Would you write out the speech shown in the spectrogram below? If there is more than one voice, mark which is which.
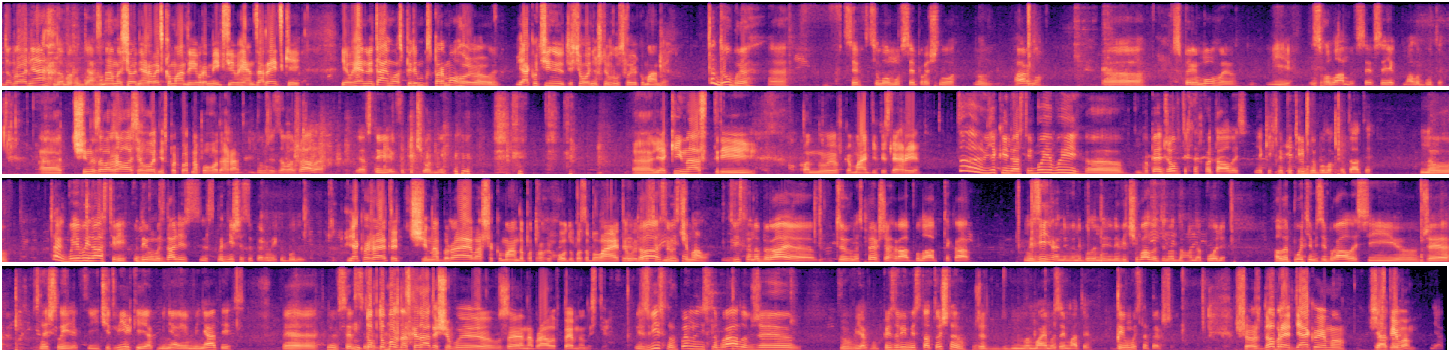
Speaker 1: Доброго дня.
Speaker 2: Доброго дня.
Speaker 1: З нами сьогодні гравець команди Євромікс Євген Зарецький. Євген, вітаємо вас з перемогою.
Speaker 2: Дякую.
Speaker 1: Як оцінюєте сьогоднішню гру своєї команди?
Speaker 2: Та добре. Е, Це в цілому все пройшло ну, гарно. Е, З перемогою і з голами, все, все як мало бути.
Speaker 1: Е, Чи не заважала сьогодні спекотна погода грати?
Speaker 2: Дуже заважало. Я стою як запечений.
Speaker 1: Е, Який настрій панує в команді після гри?
Speaker 2: Та який настрій бойовий. Е, Опять жовтих не хваталось, яких не потрібно було хватати. Ну, так, бойовий настрій. Подивимось, далі с- складніші суперники будуть.
Speaker 1: Як вважаєте, чи набирає ваша команда потрохи ходу? Бо забуваєте ви
Speaker 2: Е, да,
Speaker 1: досить
Speaker 2: звісно,
Speaker 1: чимало.
Speaker 2: Звісно, набирає. Це у нас перша гра була така незіграна, вони були, не, не відчували один одного на полі. Але потім зібрались і вже знайшли як ці і четвірки, як міня, мінятись. Е, ну, все,
Speaker 1: Ну,
Speaker 2: все.
Speaker 1: Тобто можна сказати, що ви вже набрали впевненості.
Speaker 2: І, звісно, впевненість набрали вже ну, як, би, призові міста точно вже маємо займати. Дивимось на перше.
Speaker 1: Що ж, добре, дякуємо. Щасти вам.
